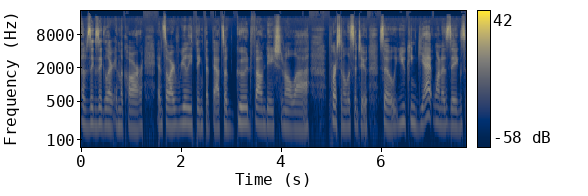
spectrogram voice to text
of Zig Ziglar in the car, and so I really think that that's a good foundational uh, person to listen to. So you can get one of Zig's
